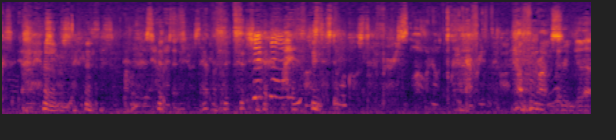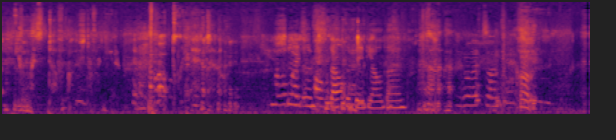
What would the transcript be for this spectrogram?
Because I have zero seconds. Zero seconds. My system will go so very slow and it'll delete everything on I'm not sure get out of my this. stuff. Other stuff I need to delete it. You should um, stop the video then. Well, that's on. Oh,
